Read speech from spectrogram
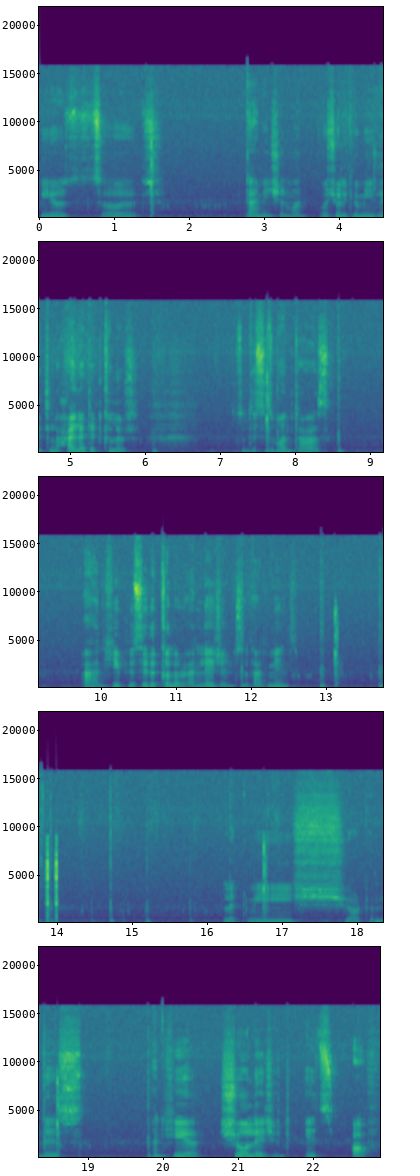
use search dimension one which will give me little highlighted colors so this is one task. And if you see the color and legend. So that means let me shorten this. And here show legend. Is off.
